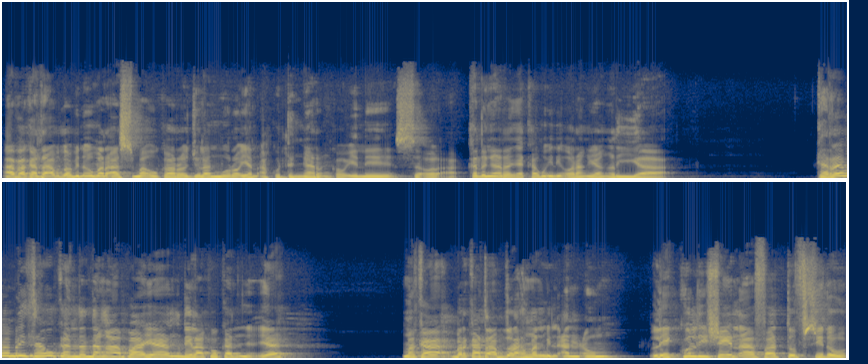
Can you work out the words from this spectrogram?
Apa kata Abdullah bin Umar asma'uka rajulan muroyan aku dengar engkau ini seorang kedengarannya kamu ini orang yang ria. Karena memberitahukan tentang apa yang dilakukannya ya. Maka berkata Abdurrahman bin An'um, likulli syai'in afat tufsiduh.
